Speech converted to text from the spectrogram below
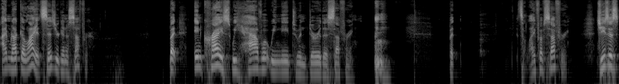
I'm not gonna lie, it says you're gonna suffer. But in Christ, we have what we need to endure this suffering. but it's a life of suffering. Jesus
